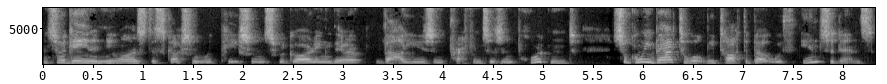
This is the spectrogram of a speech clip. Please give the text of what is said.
And so, again, a nuanced discussion with patients regarding their values and preferences is important. So, going back to what we talked about with incidence,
